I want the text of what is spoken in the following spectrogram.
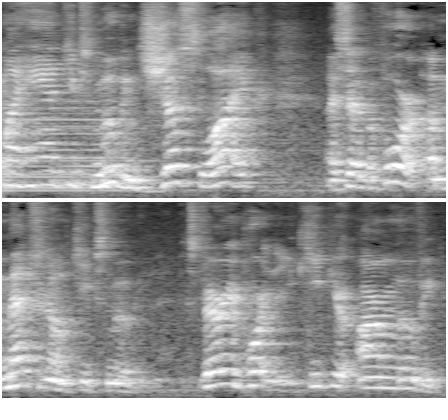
my hand keeps moving just like I said before, a metronome keeps moving. It's very important that you keep your arm moving.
